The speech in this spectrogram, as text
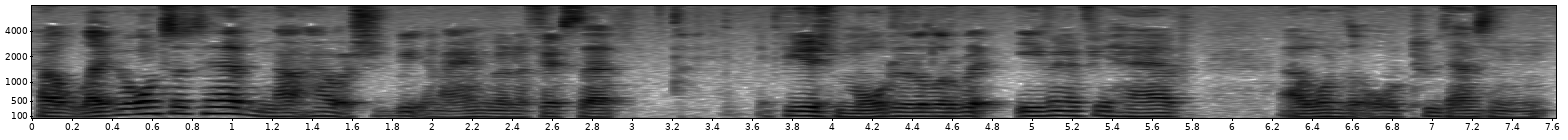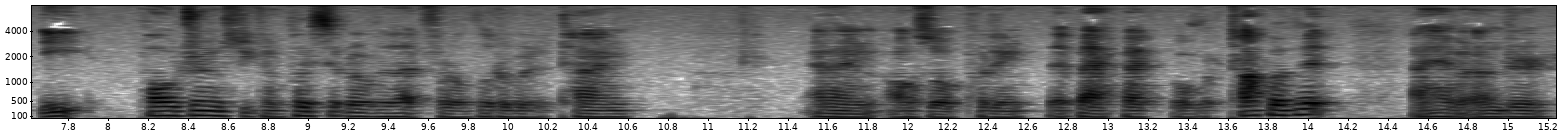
how Lego wants it to have, not how it should be, and I am going to fix that. If you just mold it a little bit, even if you have uh, one of the old 2008 pauldrons, you can place it over that for a little bit of time, and then also putting the backpack over top of it. I have it under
